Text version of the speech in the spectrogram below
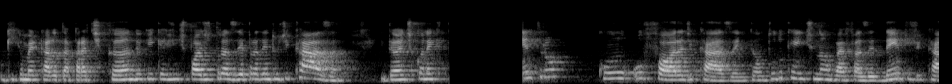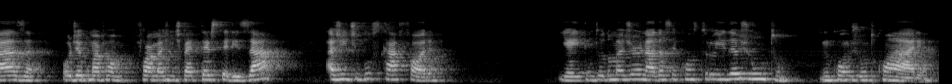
o que, que o mercado está praticando e o que, que a gente pode trazer para dentro de casa. Então, a gente conecta dentro com o fora de casa. Então, tudo que a gente não vai fazer dentro de casa ou de alguma forma a gente vai terceirizar, a gente buscar fora. E aí tem toda uma jornada a ser construída junto, em conjunto com a área.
